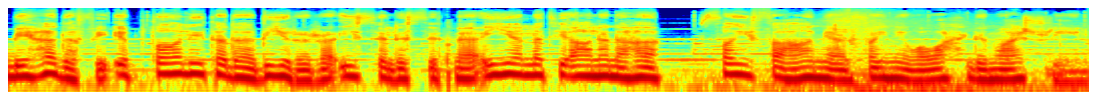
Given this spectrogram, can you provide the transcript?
بهدف إبطال تدابير الرئيس الاستثنائية التي أعلنها صيف عام 2021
